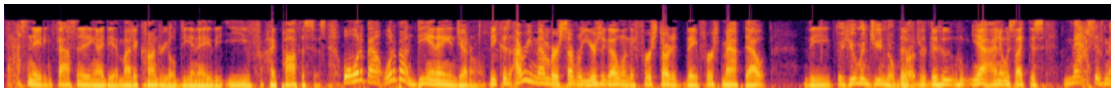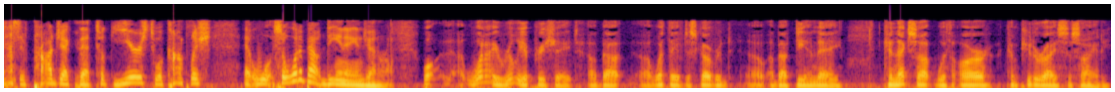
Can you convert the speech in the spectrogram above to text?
fascinating, fascinating idea. Mitochondrial DNA, the Eve hypothesis. Well, what about what about DNA in general? Because I remember several years ago when they first started, they first mapped out the The Human Genome the, Project. the, the yeah, and it was like this massive, massive project that took years to accomplish. Uh, So, what about DNA in general? Well, uh, what I really appreciate about uh, what they've discovered uh, about DNA connects up with our computerized society.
